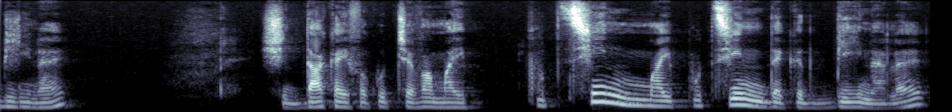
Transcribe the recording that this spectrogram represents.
bine, și dacă ai făcut ceva mai puțin, mai puțin decât binele,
